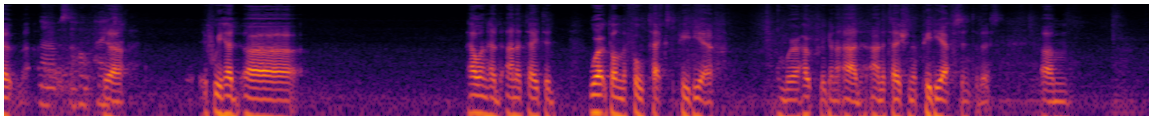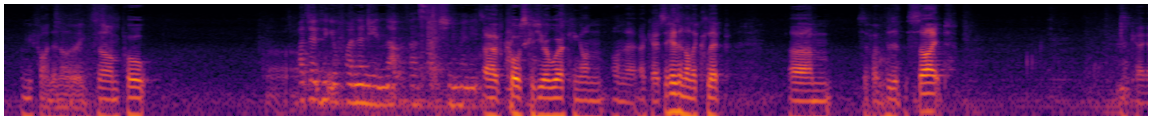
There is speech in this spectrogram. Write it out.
Uh, no, it was the whole page. Yeah. If we had... Uh, Helen had annotated, worked on the full text PDF, and we're hopefully going to add annotation of PDFs into this. Um, let me find another example. I don't think you'll find any in that first section. in need. Uh, of course, because you're working on on that. Okay, so here's another clip. Um, so if I visit the site, okay,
